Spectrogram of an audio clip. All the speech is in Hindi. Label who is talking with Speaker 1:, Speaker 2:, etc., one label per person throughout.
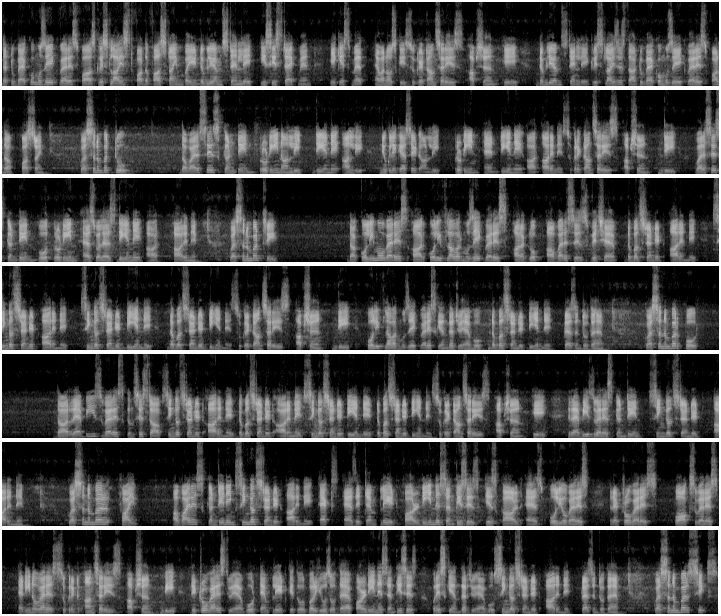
Speaker 1: The tobacco mosaic virus was crystallized for the first time by W. M. Stanley, E. C. Stackman, A. K. Smith, Ivanovsky. So correct answer is option A. W. M. Stanley crystallizes the tobacco mosaic virus for the first time. Question number 2. The viruses contain protein only, DNA only, nucleic acid only, protein and DNA or RNA. So correct answer is option D. Viruses contain both protein as well as DNA or RNA. Question number 3. The colimavirus or cauliflower mosaic virus are a group of viruses which have double-stranded RNA, single-stranded RNA, single-stranded DNA, double-stranded DNA. So correct answer is option D. Cauliflower mosaic virus के अंदर जो है वो डबल स्टैंडर्ड डीएनए प्रेजेंट होता है question number four The rabies virus consists of single-stranded RNA, double-stranded RNA, single-stranded DNA, double-stranded DNA. So correct answer is option A. Rabies virus contain single-stranded RNA. Question number 5. A virus containing single-stranded RNA acts as a template for DNA synthesis is called as poliovirus, retrovirus, poxvirus, adenovirus so correct answer is option B retrovirus जो है वो टेम्पलेट के तौर पर यूज़ होता है फॉर डी सेंथिसिस और इसके अंदर जो है वो सिंगल स्टैंडर्ड आरएनए प्रेजेंट होता है question number six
